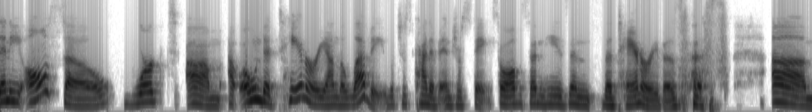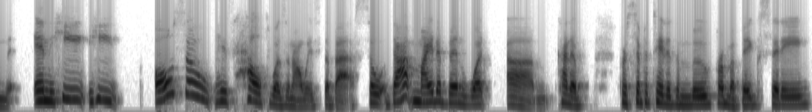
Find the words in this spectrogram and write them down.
then he also worked, um, owned a tannery on the levee, which is kind of interesting. So all of a sudden he's in the tannery business. um, and he, he also, his health wasn't always the best. So that might have been what um, kind of precipitated the move from a big city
